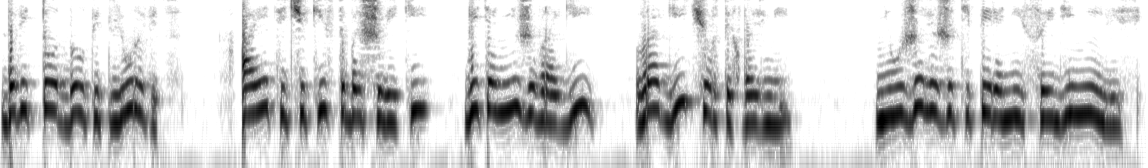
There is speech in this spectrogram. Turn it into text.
Да ведь тот был петлюровец, а эти чекисты-большевики, ведь они же враги, враги, черт их возьми. Неужели же теперь они соединились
